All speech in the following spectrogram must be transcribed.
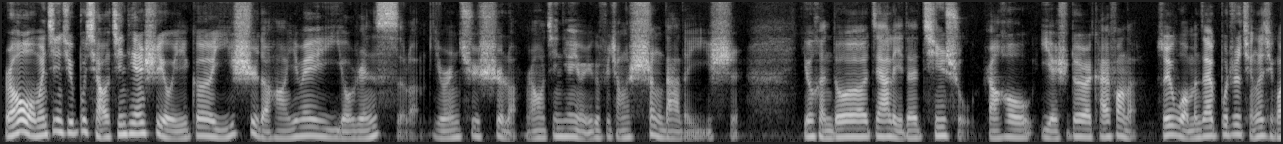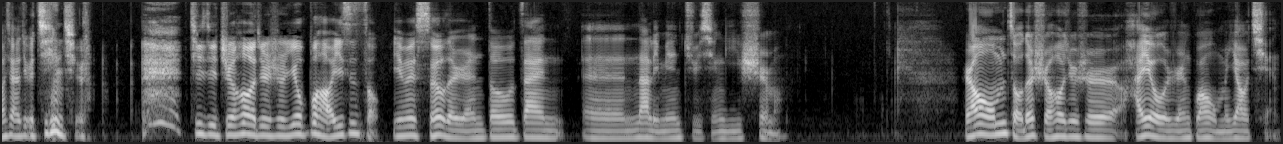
然后我们进去不巧，今天是有一个仪式的哈，因为有人死了，有人去世了。然后今天有一个非常盛大的仪式，有很多家里的亲属，然后也是对外开放的，所以我们在不知情的情况下就进去了。进去之后，就是又不好意思走，因为所有的人都在嗯那里面举行仪式嘛。然后我们走的时候，就是还有人管我们要钱，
